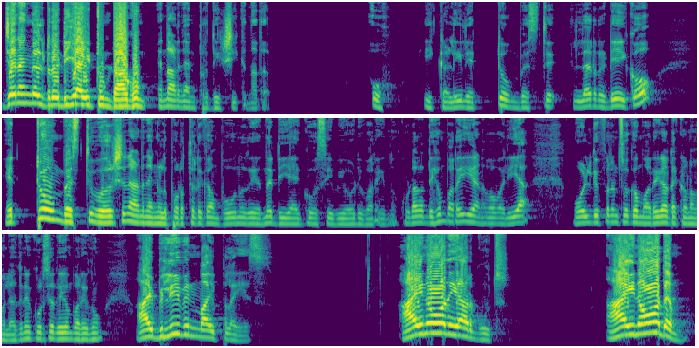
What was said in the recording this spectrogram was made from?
ജനങ്ങൾ റെഡിയായിട്ടുണ്ടാകും എന്നാണ് ഞാൻ പ്രതീക്ഷിക്കുന്നത്. ഓ ഈ കളിയിൽ ഏറ്റവും ബെസ്റ്റ് എല്ലാവരും റെഡി ആയിക്കോ? ഏറ്റവും ബെസ്റ്റ് വേർഷനാണ് ഞങ്ങൾ പുറത്തെടുക്കാൻ പോകുന്നത് എന്ന് ഡിയാഗോ സിബിയോട് പറയുന്നു. കൂടാതെ അദ്ദേഹം പറയുകയാണ് അപ്പോൾ വലിയ ഗോൾ ഡിഫറൻസ് ഒക്കെ മറികടക്കണമല്ലോ. അതിനെക്കുറിച്ച് അദ്ദേഹം പറയുന്നു I believe in my players I know they are good I know them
